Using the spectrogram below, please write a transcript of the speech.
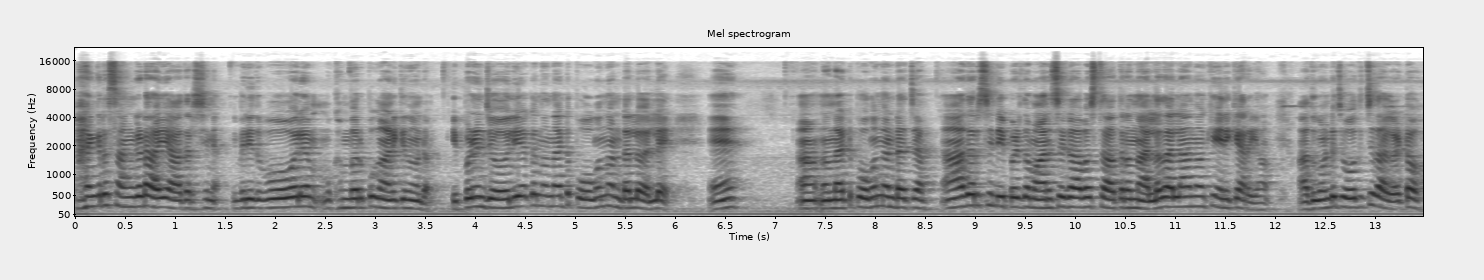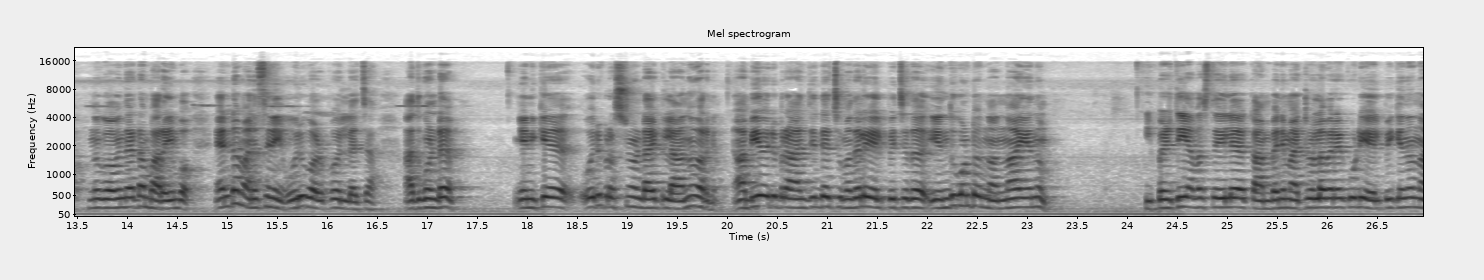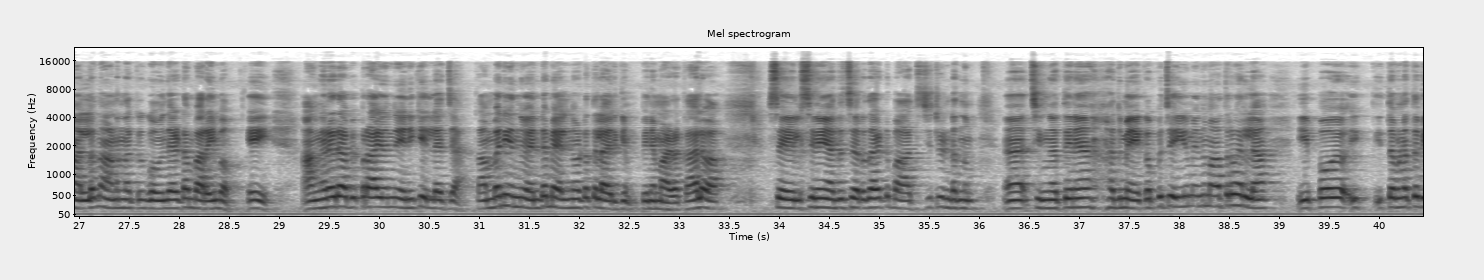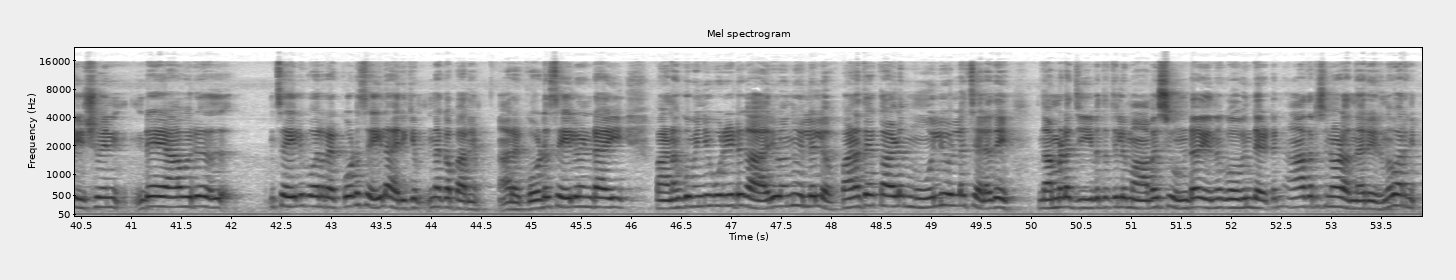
ഭയങ്കര സങ്കടമായി ആദർശിന്. ഇവരിതുപോലെ മുഖം വെറുപ്പ് കാണിക്കുന്നുണ്ട്. ഇപ്പോഴും ജോലിയൊക്കെ നന്നായിട്ട് പോകുന്നുണ്ടല്ലോ അല്ലേ? ഏ? ആ നന്നായിട്ട് പോകുന്നുണ്ട് അച്ഛാ. ആദർശിന്റെ ഇപ്പോഴത്തെ മാനസികാവസ്ഥ അത്ര നല്ലതല്ല എന്നൊക്കെ എനിക്കറിയാം. അതുകൊണ്ട് ചോദിച്ചതാ കേട്ടോ. ഇന്ന് ഗോവിന്ദേട്ടൻ പറയുമ്പോൾ എന്റെ മനസ്സിന് ഒരു കുഴപ്പമില്ല അച്ഛാ. അതുകൊണ്ട് എനിക്ക് ഒരു പ്രശ്നം ഉണ്ടായിട്ടില്ല എന്ന് പറഞ്ഞു. അബിയെ ഒരു ബ്രാഞ്ചിന്റെ ചുമതല ഏൽപ്പിച്ചത് എന്തുകൊണ്ടും നന്നായെന്നും ഇപ്പോഴത്തെ ഈ അവസ്ഥയിൽ കമ്പനി മറ്റുള്ളവരെ കൂടി ഏൽപ്പിക്കുന്നത് നല്ലതാണെന്നൊക്കെ ഗോവിന്ദേട്ടൻ പറയുമ്പം ഏയ് അങ്ങനെ ഒരു അഭിപ്രായമൊന്നും എനിക്കില്ല അച്ഛാ. കമ്പനി ഒന്നും എന്റെ മേൽനോട്ടത്തിലായിരിക്കും. പിന്നെ മഴക്കാലമാണ് സെയിൽസിനെ അത് ചെറുതായിട്ട് ബാധിച്ചിട്ടുണ്ടെന്നും ചിങ്ങത്തിന് അത് മേക്കപ്പ് ചെയ്യുമെന്ന് മാത്രമല്ല ഇപ്പോൾ ഇത്തവണത്തെ വിഷുവിന്റെ ആ ഒരു സെയിൽ പോലെ റെക്കോർഡ് സെയിലായിരിക്കും എന്നൊക്കെ പറഞ്ഞു. ആ റെക്കോർഡ് സെയിലും ഉണ്ടായി. പണം കുമിഞ്ഞു കൂടിയിട്ട് കാര്യമൊന്നുമില്ലല്ലോ പണത്തെക്കാളും മൂല്യമുള്ള ചിലതേ നമ്മുടെ ജീവിതത്തിലും ആവശ്യമുണ്ട് എന്ന് ഗോവിന്ദേട്ടൻ ആദർശനോട് അന്നേരം ഇരുന്ന് പറഞ്ഞു.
